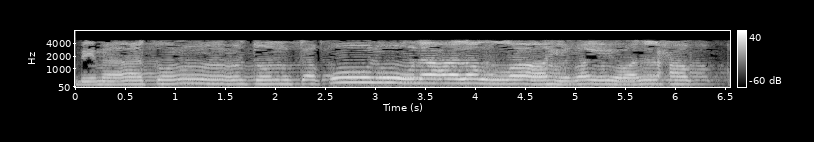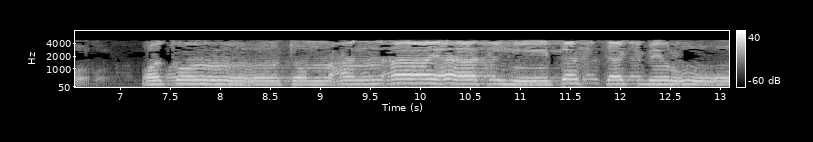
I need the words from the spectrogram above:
بما كنتم تقولون على الله غير الحق وكنتم عن آياته تستكبرون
